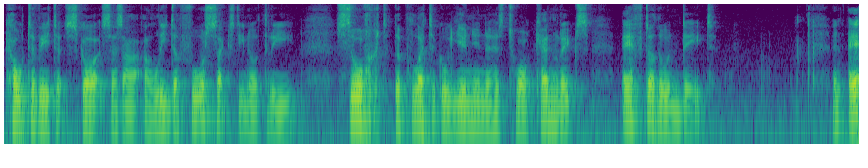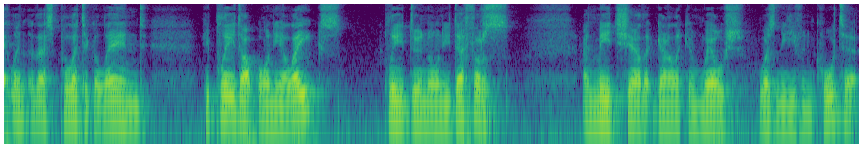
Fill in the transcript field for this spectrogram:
cultivated Scots as a, a leader for 1603, socht the political union of his twa kinricks after the own date. And etlant to this political end, he played up on he likes, played down on differs, and made sure that Gaelic and Welsh wasn't even quoted.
